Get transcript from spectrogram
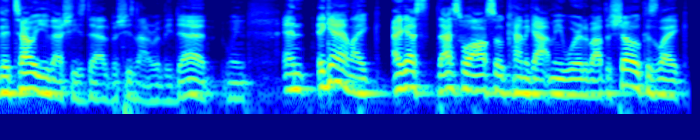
they tell you that she's dead, but she's not really dead. I mean, and again, like I guess that's what also kind of got me weird about the show because like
